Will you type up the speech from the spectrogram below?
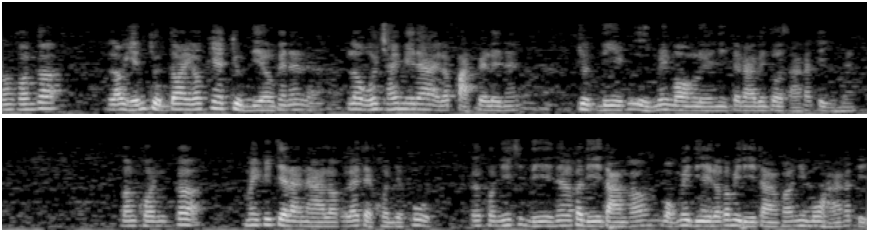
บางคนก็เราเห็นจุดด้อยเขาแค่จุดเดียวแค่นั้นแหละเราโอ้ใช้ไม่ได้แล้วปัดไปเลยนะจุดดีคนอื่นไม่มองเลยนี่จะกลายเป็นตัวสาคตินะบางคนก็ไม่พิจารณาหรอกแล้วแต่คนจะพูด เออคนนี้ดีนะแล้วก็ดีตามเขาบอกไม่ดีแล้วก็ไม่ดีตามเขานี่โมหคติ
